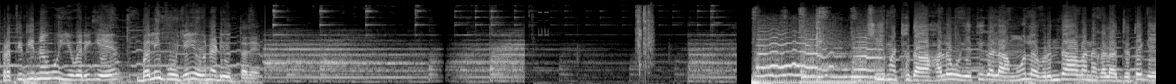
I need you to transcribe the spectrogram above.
ಪ್ರತಿದಿನವೂ ಇವರಿಗೆ ಬಲಿಪೂಜೆಯು ನಡೆಯುತ್ತದೆ. ಶ್ರೀಮಠದ ಹಲವು ಯತಿಗಳ ಮೂಲ ವೃಂದಾವನಗಳ ಜೊತೆಗೆ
